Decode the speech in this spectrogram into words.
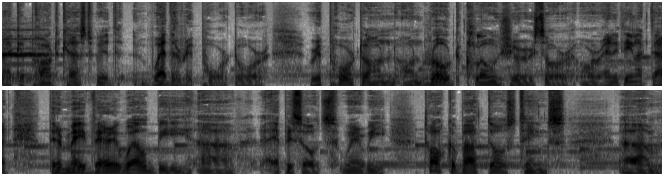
like a podcast with weather report or report on, on road closures or, or anything like that. There may very well be uh, episodes where we talk about those things um,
